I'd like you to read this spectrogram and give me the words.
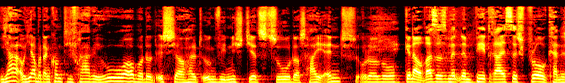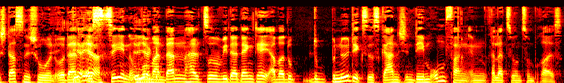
Ja, aber ja, aber dann kommt die Frage, jo, aber das ist ja halt irgendwie nicht jetzt so das High-End oder so. Genau, was ist mit einem P30 Pro? Kann ich das nicht holen? Oder ein Ja, ja. S10? Und Ja, wo ja, man ge- dann halt so wieder denkt, hey, aber du, du benötigst es gar nicht in dem Umfang in Relation zum Preis.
